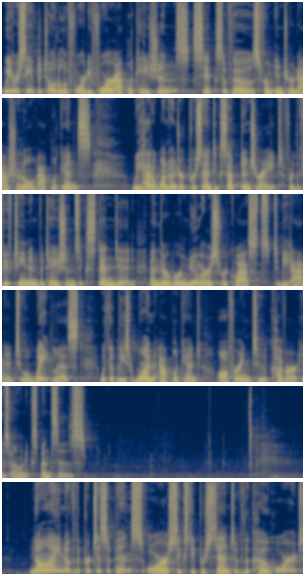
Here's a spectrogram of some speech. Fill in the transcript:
We received a total of 44 applications, six of those from international applicants. We had a 100% acceptance rate for the 15 invitations extended, and there were numerous requests to be added to a wait list with at least one applicant offering to cover his own expenses. Nine of the participants, or 60% of the cohort,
